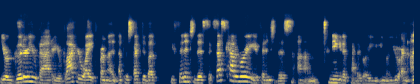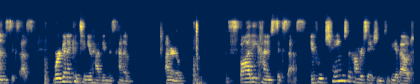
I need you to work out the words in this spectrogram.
you're good or you're bad or you're black or white from a, a perspective of you fit into this success category, you fit into this um, negative category, you, you know, you are an unsuccess. We're going to continue having this kind of, I don't know, spotty kind of success. If we change the conversation to be about,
